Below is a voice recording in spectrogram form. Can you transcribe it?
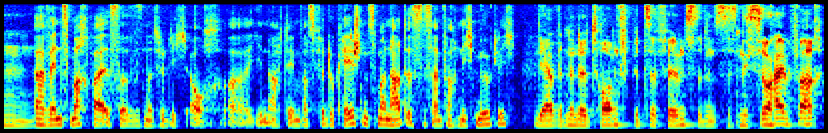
Mhm. Äh, Wenn es machbar ist, das ist natürlich auch, äh, je nachdem, was für Locations man hat, ist es einfach nicht möglich. Ja, wenn du eine Turmspitze filmst, dann ist es nicht so einfach.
